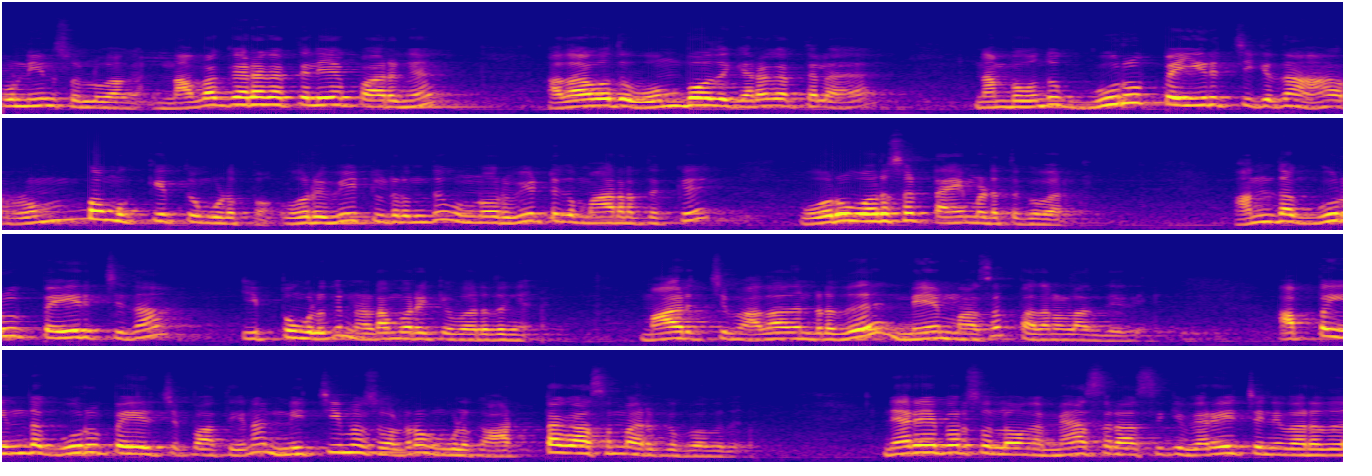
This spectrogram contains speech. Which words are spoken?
புண்ணின்னு சொல்லுவாங்க. நவகிரகத்திலேயே பாருங்கள் அதாவது ஒம்பது கிரகத்தில் நம்ம வந்து குரு பயிற்சிக்கு தான் ரொம்ப முக்கியத்துவம் கொடுப்போம். ஒரு வீட்டிலிருந்து இன்னொரு வீட்டுக்கு மாறுறதுக்கு ஒரு வருஷம் டைம் எடுத்துக்குவார். அந்த குரு பயிற்சி தான் இப்போ உங்களுக்கு நடைமுறைக்கு வருதுங்க. மார்ச் அதாவதுன்றது மே மாதம் பதினாலாம் தேதி. அப்போ இந்த குரு பயிற்சி பார்த்தீங்கன்னா நிச்சயமாக சொல்கிறேன் உங்களுக்கு அட்டகாசமாக இருக்க போகுது. நிறைய பேர் சொல்லுவாங்க மேச ராசிக்கு விரைச்சனி வருது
